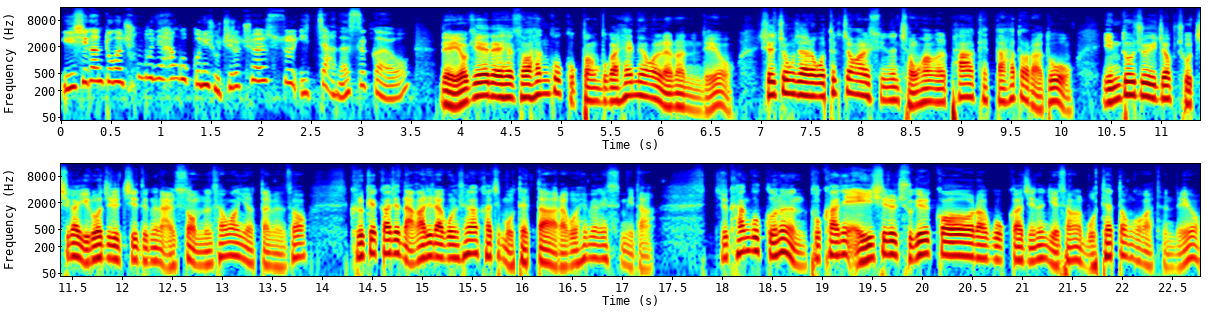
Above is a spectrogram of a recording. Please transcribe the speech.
이 시간 동안 충분히 한국군이 조치를 취할 수 있지 않았을까요? 네, 여기에 대해서 한국 국방부가 해명을 내놨는데요. 실종자라고 특정할 수 있는 정황을 파악했다 하더라도 인도주의적 조치가 이루어질지 등은 알 수 없는 상황이었다면서 그렇게까지 나가리라고는 생각하지 못했다라고 해명했습니다. 즉 한국군은 북한이 A씨를 죽일 거라고까지는 예상을 못했던 것 같은데요.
